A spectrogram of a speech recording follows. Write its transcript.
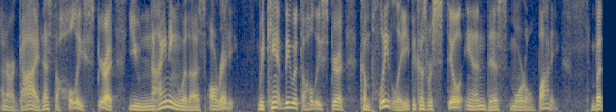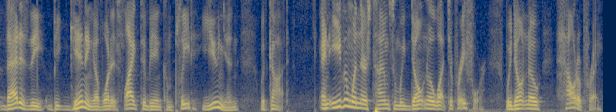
and our guide. That's the Holy Spirit uniting with us already. We can't be with the Holy Spirit completely because we're still in this mortal body. But that is the beginning of what it's like to be in complete union with God. And even when there's times when we don't know what to pray for, we don't know how to pray.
